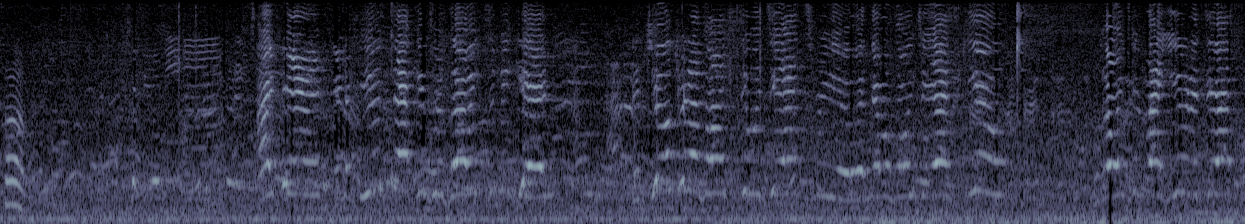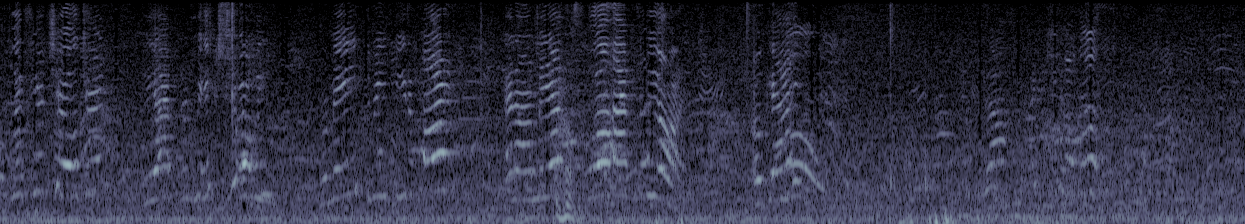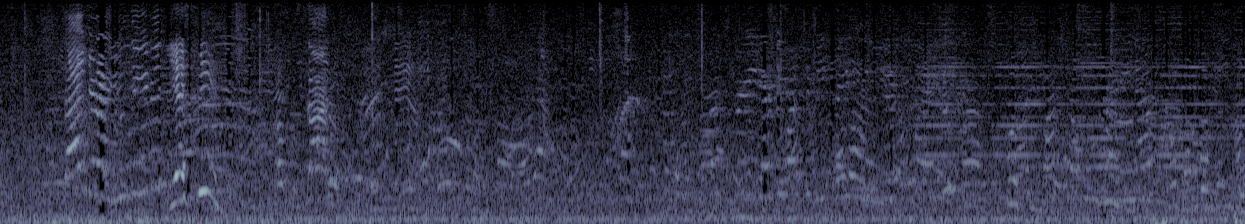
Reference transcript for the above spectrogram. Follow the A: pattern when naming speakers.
A: stop.
B: Hi, parents. In a few seconds, we're going to begin. The children are going to do a dance for you, and then we're going to ask you. We're going to invite you to dance with your children. We have to make sure we remain three feet apart, and our masks will all have to be on. Okay? Diamond, are you leading?
A: Yes, sim.
B: Apostado.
